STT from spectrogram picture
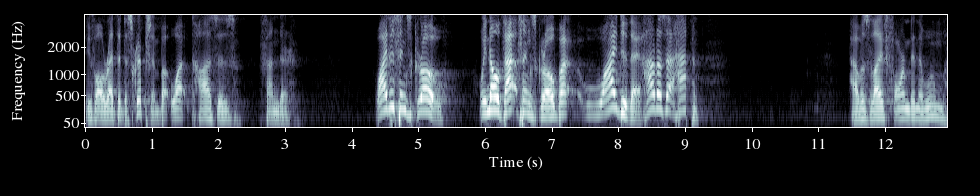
You've all read the description, but what causes thunder? Why do things grow? We know that things grow, but why do they? How does that happen? How was life formed in the womb?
